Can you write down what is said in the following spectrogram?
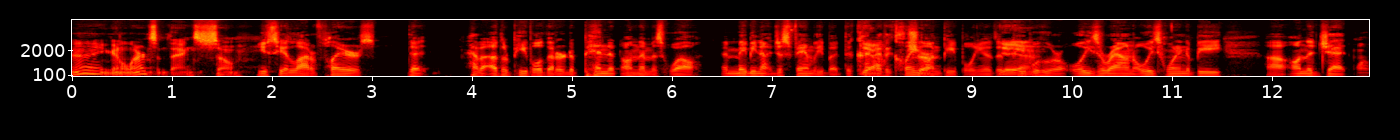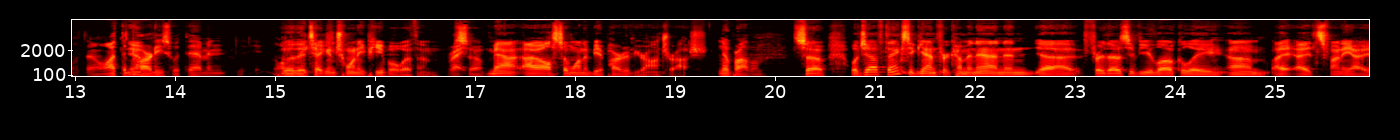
eh, you're going to learn some things. So you see a lot of players that have other people that are dependent on them as well. And maybe not just family, but the kind Yeah, of the cling sure. on people, you know, the Yeah, yeah. people who are always around, always wanting to be uh, on the jet, or at the Yeah. parties with them. And on well, they're vacation. taking 20 people with them. Right. So Matt, I also want to be a part of your entourage. No problem. So, well, Jeff, thanks again for coming in. And uh, for those of you locally, um, I, I, it's funny. I,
